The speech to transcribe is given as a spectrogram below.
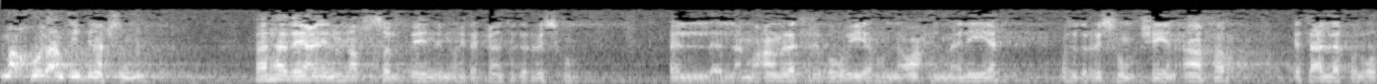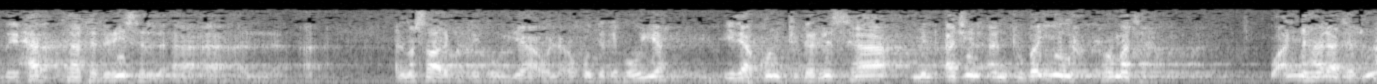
مأخوذ عن طيب نفس منه. فهل هذا يعني أنه نفصل بين أنه إذا كانت تدرسهم المعاملات الربوية والنواحي المالية وتدرسهم شيء آخر يتعلق بالوظيفة؟ حتى تدريس المصارف الربوية أو العقود الربوية إذا كنت تدرسها من أجل أن تبين حرمتها وأنها لا تجوز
